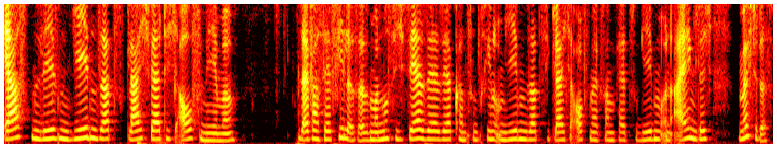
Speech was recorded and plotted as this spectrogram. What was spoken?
ersten Lesen jeden Satz gleichwertig aufnehme es einfach sehr viel ist. Also man muss sich sehr, sehr, sehr konzentrieren, um jedem Satz die gleiche Aufmerksamkeit zu geben. Und eigentlich möchte das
